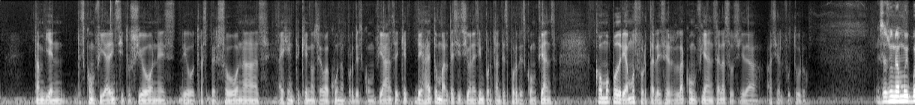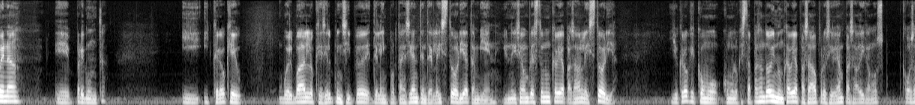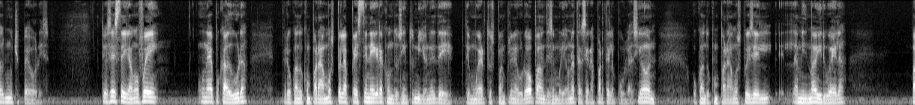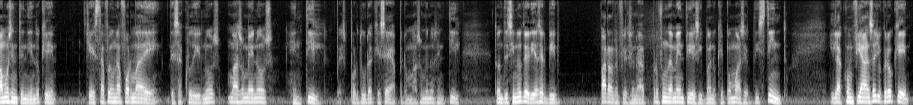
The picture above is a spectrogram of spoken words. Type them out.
también desconfía de instituciones, de otras personas. Hay gente que no se vacuna por desconfianza y que deja de tomar decisiones importantes por desconfianza. ¿Cómo podríamos fortalecer la confianza en la sociedad hacia el futuro? Esa es una muy buena eh, pregunta y, creo que vuelvo a lo que es el principio de, la importancia de entender la historia también. Y uno dice, hombre, esto nunca había pasado en la historia. Yo creo que como, como lo que está pasando hoy nunca había pasado, pero sí habían pasado, digamos, cosas mucho peores. Entonces, este, digamos, fue una época dura, pero cuando comparamos pues, la peste negra con 200 millones de, de, muertos, por ejemplo, en Europa, donde se moría una tercera parte de la población, o cuando comparamos pues la misma viruela, vamos entendiendo que que esta fue una forma de, sacudirnos más o menos gentil, pues por dura que sea, pero más o menos gentil, donde sí nos debería servir para reflexionar profundamente y decir, bueno, ¿qué podemos hacer distinto? Y la confianza, yo creo que,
